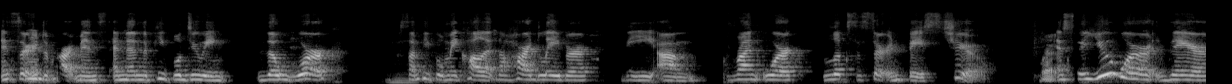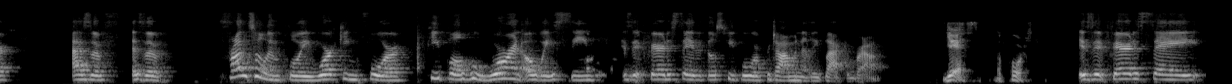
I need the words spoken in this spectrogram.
in certain mm-hmm. departments. And then the people doing the work, mm-hmm. some people may call it the hard labor, the um, grunt work looks a certain face too. Right. And so you were there as a as a frontal employee working for people who weren't always seen. Is it fair to say that those people were predominantly black and brown? Yes, of course. Is it fair to say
